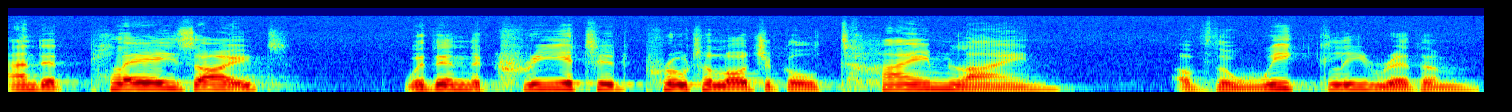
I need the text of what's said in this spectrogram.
And it plays out within the created protological timeline of the weekly rhythm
